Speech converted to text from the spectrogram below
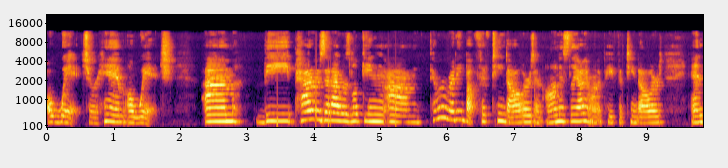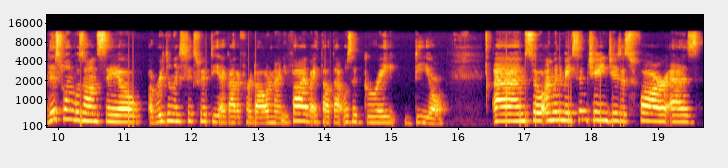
a witch or him a witch. Um, the patterns that I was looking, um, they were already about $15 and honestly I didn't want to pay $15 and this one was on sale originally $6.50 I got it for $1.95 I thought that was a great deal. Um, so I'm going to make some changes as far as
